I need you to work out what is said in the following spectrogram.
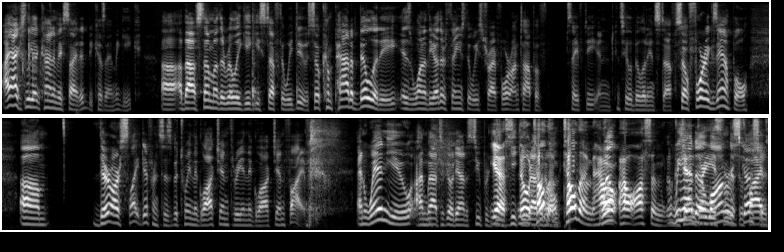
I actually got kind of excited because I'm a geek. Uh, about some of the really geeky stuff that we do. So compatibility is one of the other things that we strive for on top of safety and concealability and stuff. So for example, there are slight differences between the Glock Gen 3 and the Glock Gen 5. and when you, I'm about to go down a super Yes. geeky No. Tell hole. them. Tell them how, Well, how awesome the we Gen had a long discussion.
